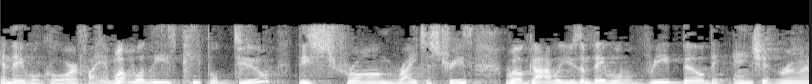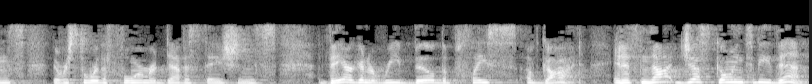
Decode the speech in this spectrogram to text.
and they will glorify him. What will these people do? These strong, righteous trees? Well, God will use them. They will rebuild the ancient ruins. They'll restore the former devastations. They are going to rebuild the place of God. And it's not just going to be them.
